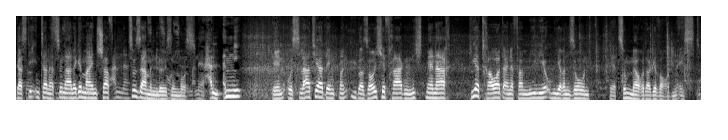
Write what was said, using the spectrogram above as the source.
das die internationale Gemeinschaft zusammenlösen muss. In Uslatia denkt man über solche Fragen nicht mehr nach. Hier trauert eine Familie um ihren Sohn, der zum Mörder geworden ist.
